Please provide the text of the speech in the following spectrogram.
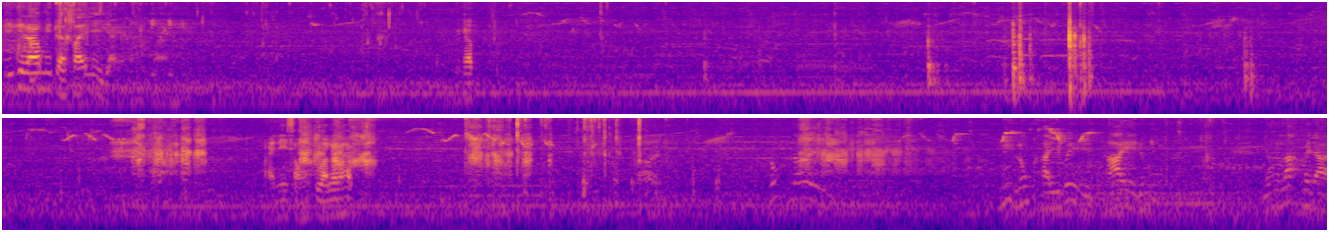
ปีที่แล้วมีแต่ไซส์ใหญ่ๆนะนี่ครับ หมายนี้สองตัวแล้วครับนี่ลงไข่ไม่ไทยดูยังละไม่ได้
